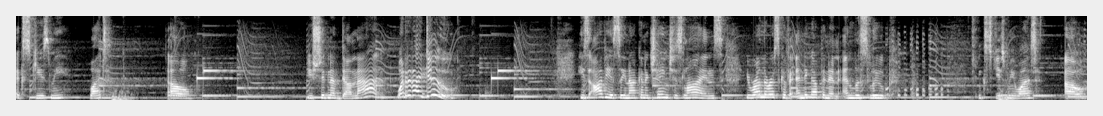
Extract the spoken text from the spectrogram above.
Excuse me, what? Oh. You shouldn't have done that? What did I do? He's obviously not going to change his lines. You run the risk of ending up in an endless loop. Excuse me, what? Oh.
